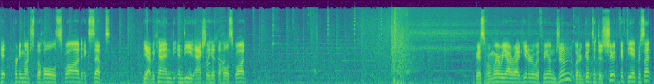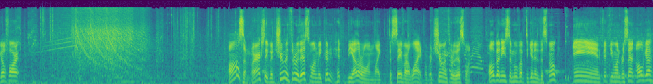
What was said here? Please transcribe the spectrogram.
Hit pretty much the whole squad, except... Yeah, we can in indeed actually hit the whole squad. Okay, so from where we are right here with Hyun Jun, we're good to just shoot. 58%. Go for it. Awesome. We're actually we're chewing through this one. We couldn't hit the other one like to save our life, but we're chewing through this one. Olga needs to move up to get into the smoke. And 51% Olga.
